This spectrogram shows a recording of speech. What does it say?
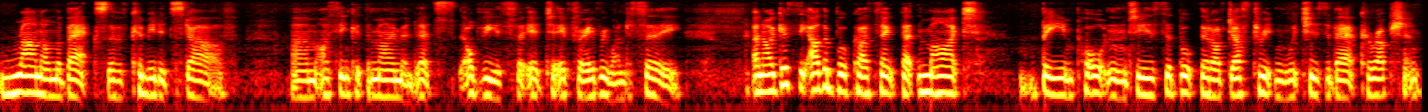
run on the backs of committed staff. Um, I think at the moment that's obvious for, it to, for everyone to see. And I guess the other book I think that might be important is the book that I've just written, which is about corruption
